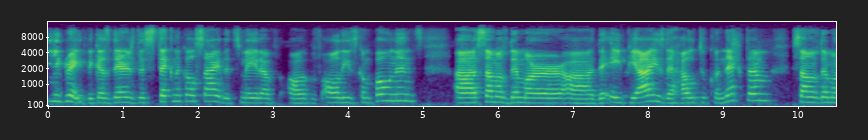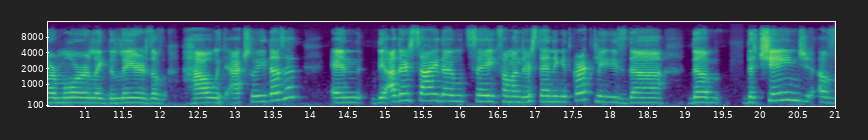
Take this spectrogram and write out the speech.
really great because there's this technical side that's made of, of all these components. Uh, some of them are uh, the APIs, the how to connect them. Some of them are more like the layers of how it actually does it. And the other side, I would say, if I'm understanding it correctly, is the the the change of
